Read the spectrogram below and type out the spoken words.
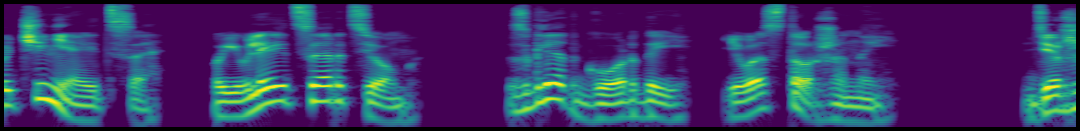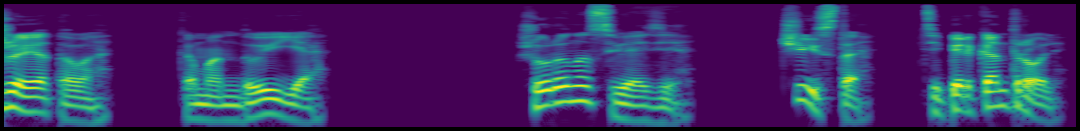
Подчиняется. Появляется Артем. Взгляд гордый и восторженный. «Держи этого!» — командую я. Шура на связи. «Чисто! Теперь контроль!»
